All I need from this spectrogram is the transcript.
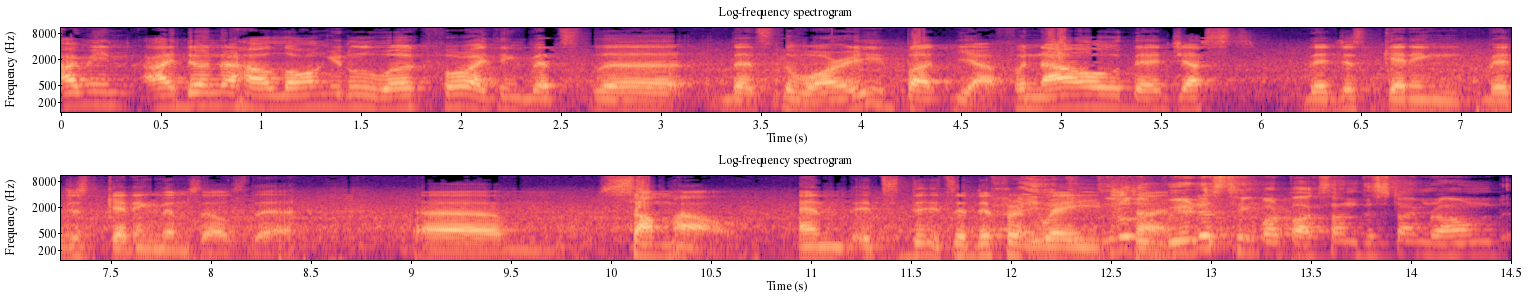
I mean, I don't know how long it'll work for. I think that's the that's the worry. But yeah, for now they're just they're just getting they're just getting themselves there um, somehow, and it's it's a different way you each know, the weirdest thing about Pakistan this time round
